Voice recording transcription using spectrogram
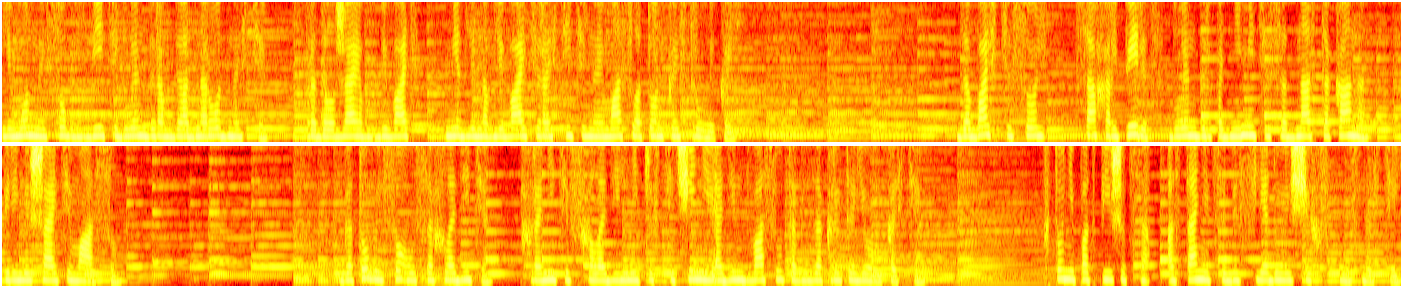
лимонный сок взбейте блендером до однородности, продолжая взбивать, медленно вливайте растительное масло тонкой струйкой. Добавьте соль, сахар и перец, блендер поднимите с дна стакана, перемешайте массу. Готовый соус охладите, храните в холодильнике в течение 1-2 суток в закрытой емкости. Кто не подпишется, останется без следующих вкусностей.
